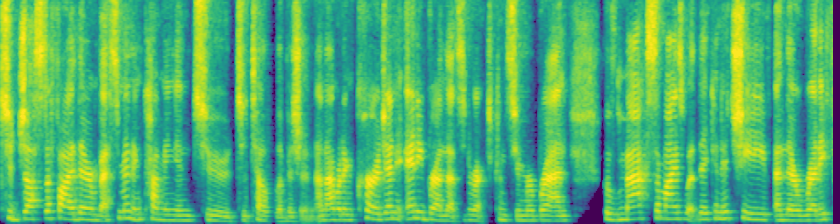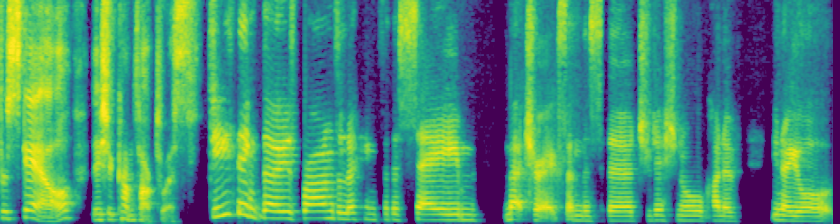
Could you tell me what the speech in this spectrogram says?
to justify their investment in coming into to television. And I would encourage any, any brand that's a direct to consumer brand who've maximized what they can achieve and they're ready for scale, they should come talk to us. Do you think those brands are looking for the same metrics and this, the traditional kind of you know your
